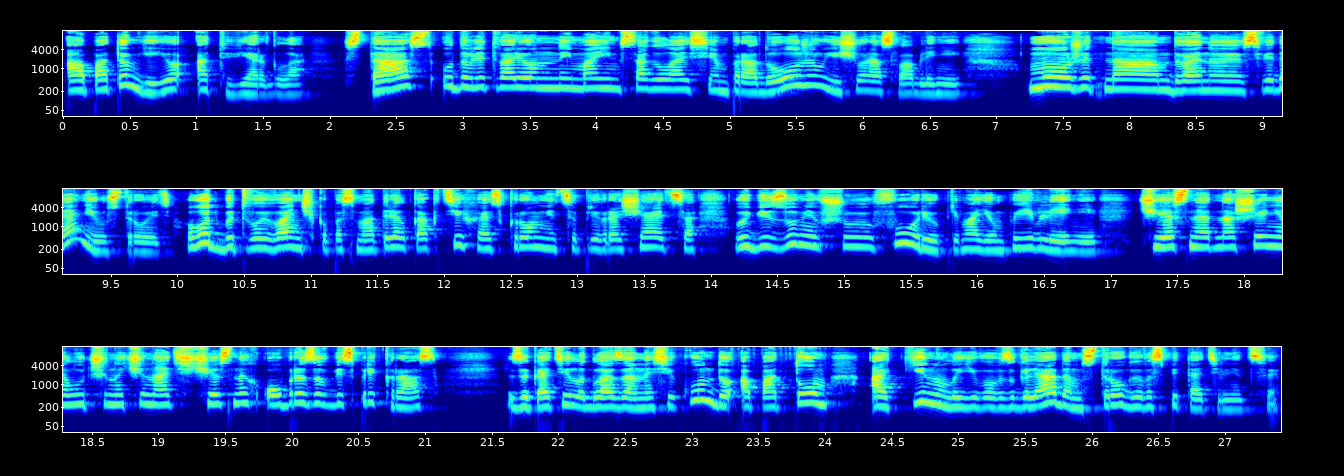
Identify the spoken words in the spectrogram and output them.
а потом ее отвергла. Стас, удовлетворенный моим согласием, продолжил еще расслабленней – может, нам двойное свидание устроить? Вот бы твой Ванечка посмотрел, как тихая скромница превращается в обезумевшую фурию при моем появлении. Честные отношения лучше начинать с честных образов без прикрас. Закатила глаза на секунду, а потом окинула его взглядом строгой воспитательницы.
